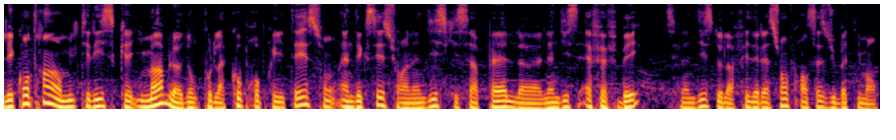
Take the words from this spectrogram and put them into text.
Les contrats en multirisque immeuble, donc pour la copropriété, sont indexés sur un indice qui s'appelle l'indice FFB. C'est l'indice de la Fédération française du bâtiment.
